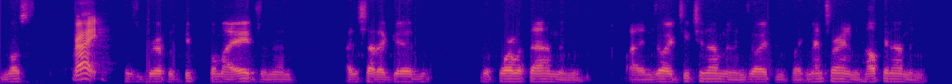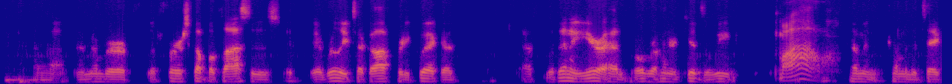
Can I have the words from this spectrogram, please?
most Right. I just grew up with people my age, and then I just had a good rapport with them, and I enjoyed teaching them and enjoyed like mentoring and helping them. And uh, I remember the first couple classes, it, it, really took off pretty quick. I, within a year, I had over 100 kids a week. Wow. Coming coming to take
